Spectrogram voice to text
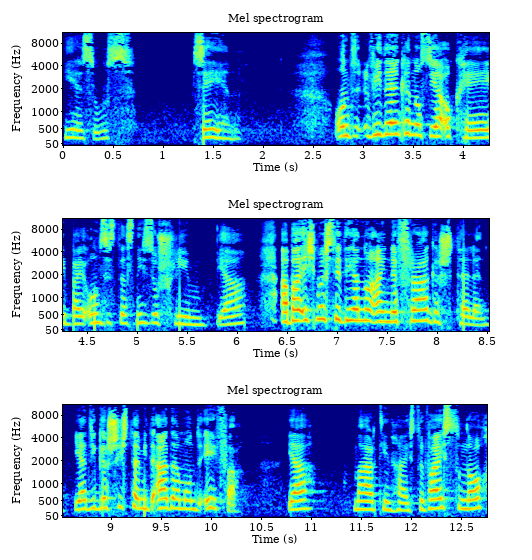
Jesus sehen sehen. Und wir denken uns, ja, okay, bei uns ist das nicht so schlimm, ja. Aber ich möchte dir nur eine Frage stellen. Ja, die Geschichte mit Adam und Eva. Ja, Martin heißt du. Weißt du noch,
